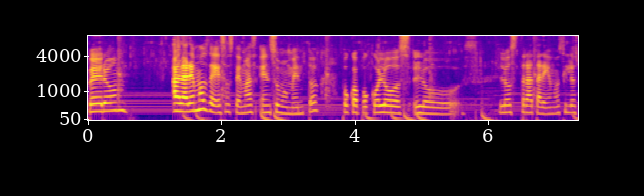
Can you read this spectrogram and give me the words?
Pero hablaremos de esos temas en su momento. Poco a poco los, los, los trataremos y los,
